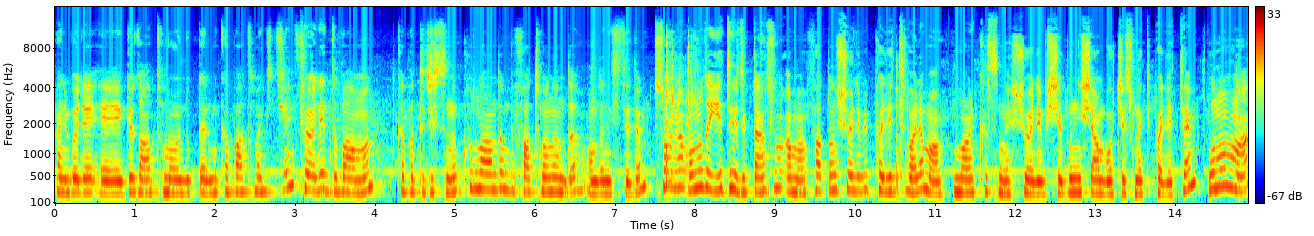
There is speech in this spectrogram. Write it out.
hani böyle e, göz altı morluklarımı kapatmak için şöyle duvağımın kapatıcısını kullandım. Bu Fatma'nın da ondan istedim. Sonra onu da yedirdikten sonra ama Fatma'nın şöyle bir paleti var ama markası ne? Şöyle bir şey. Bu nişan bohçasındaki paleti. Bununla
